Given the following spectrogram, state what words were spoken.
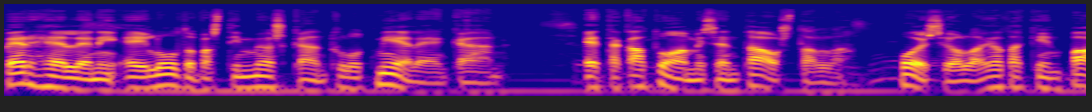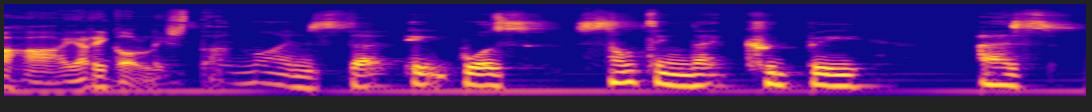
Perheelleni ei luultavasti myöskään tullut mieleenkään, että katoamisen taustalla voisi olla jotakin pahaa ja rikollista. In minds that it was something that could be as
